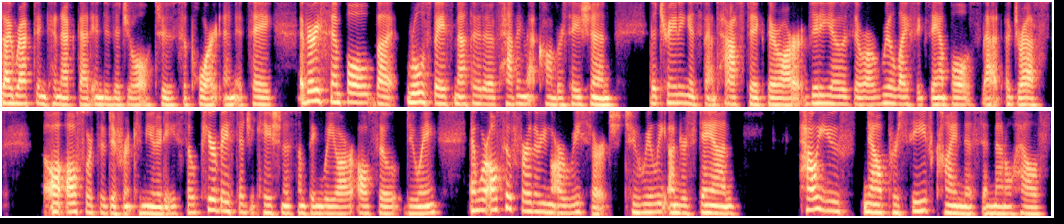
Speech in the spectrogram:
direct and connect that individual to support. And it's a, a very simple but rules based method of having that conversation. The training is fantastic. There are videos, there are real life examples that address all, all sorts of different communities. So, peer based education is something we are also doing. And we're also furthering our research to really understand how youth now perceive kindness and mental health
